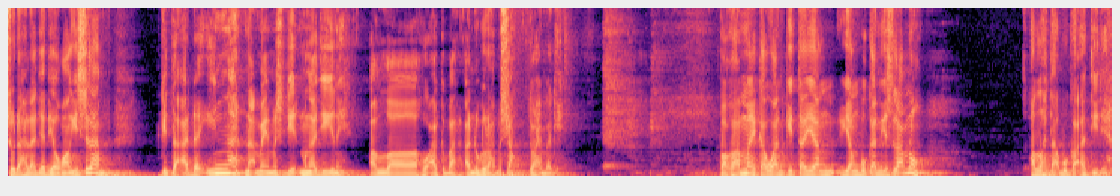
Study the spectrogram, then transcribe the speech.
sudahlah jadi orang Islam. Kita ada ingat nak main masjid mengaji ni. Allahu akbar, anugerah besar Tuhan bagi. Ramai kawan kita yang yang bukan Islam tu. Allah tak buka hati dia.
